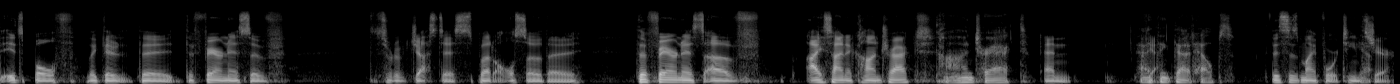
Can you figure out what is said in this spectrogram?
it's both like the the the fairness of sort of justice, but also the the fairness of I sign a contract contract and I think that helps. This is my 14th Yeah. share.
